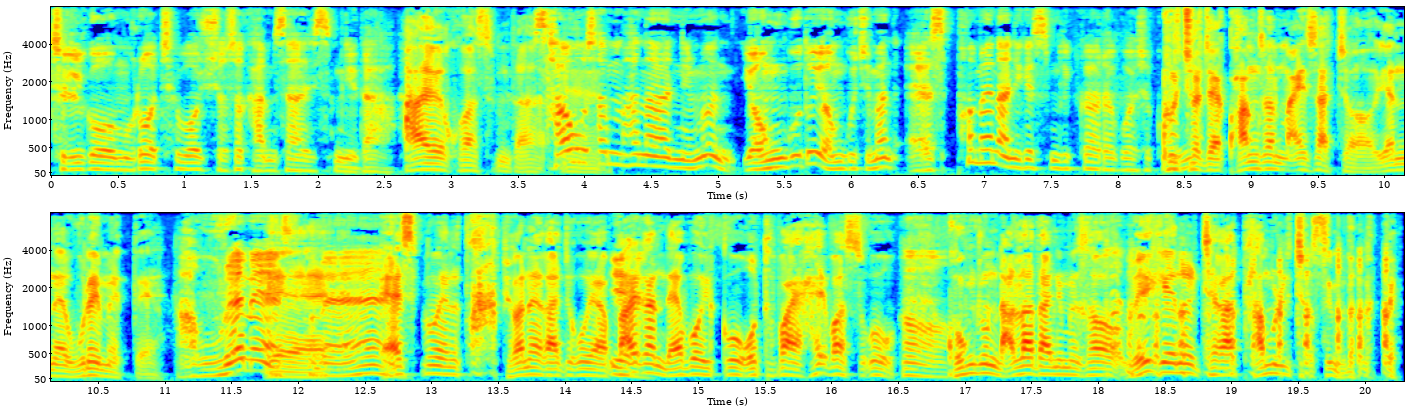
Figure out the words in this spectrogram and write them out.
즐거움으로 채워주셔서 감사했습니다. 아유 고맙습니다. 4531 하나님은 영구도 영구지만 에스퍼맨 아니겠습니까? 라고 하셨거든요. 그렇죠. 제가 광선 많이 쐈죠. 옛날 우레메 때. 아, 우레메 에스퍼맨. 에스퍼맨은 딱 변해가지고 야 예. 빨간 내복 입고 오토바이 하이바 쓰고 어. 공중 날아다니면서 외계인을 제가 다 물리쳤습니다 그때.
